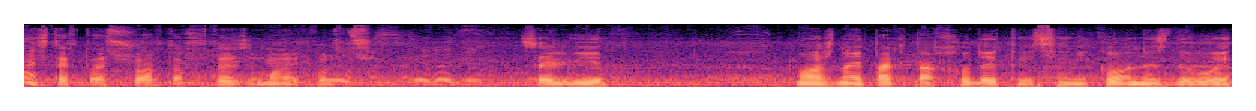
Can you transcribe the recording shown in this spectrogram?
Знаєте, хтось в шортах, хтось в зимовій куртці. Це Львів. Можна і так так ходити, і це нікого не здивує.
